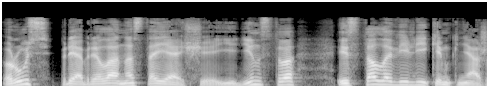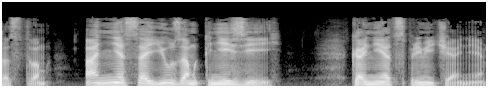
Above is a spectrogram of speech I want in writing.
Русь приобрела настоящее единство и стала великим княжеством, а не союзом князей. Конец примечания.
